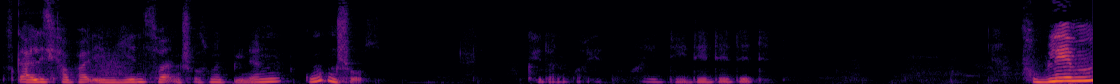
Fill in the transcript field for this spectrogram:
Das Geile, ich habe halt eben jeden zweiten Schuss mit Bienen. Guten Schuss. Okay, dann mache ich jetzt mal. Das Problem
